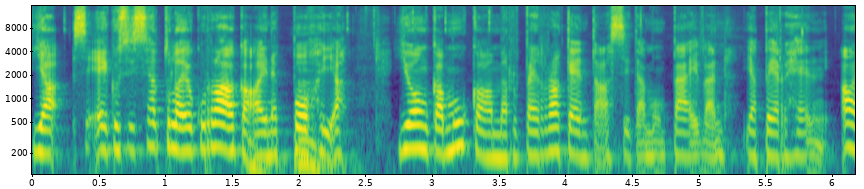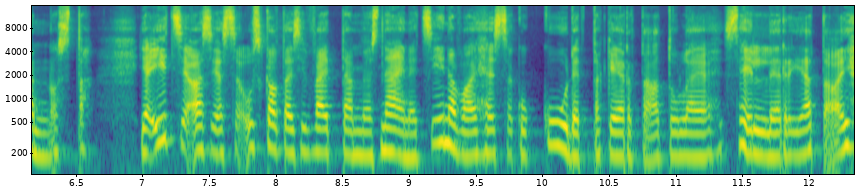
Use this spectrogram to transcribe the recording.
ja se, ei kun siis sieltä tulee joku raaka-ainepohja, mm. jonka mukaan mä rupean rakentaa sitä mun päivän ja perheen annosta. Ja itse asiassa uskaltaisin väittää myös näin, että siinä vaiheessa, kun kuudetta kertaa tulee selleriä tai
